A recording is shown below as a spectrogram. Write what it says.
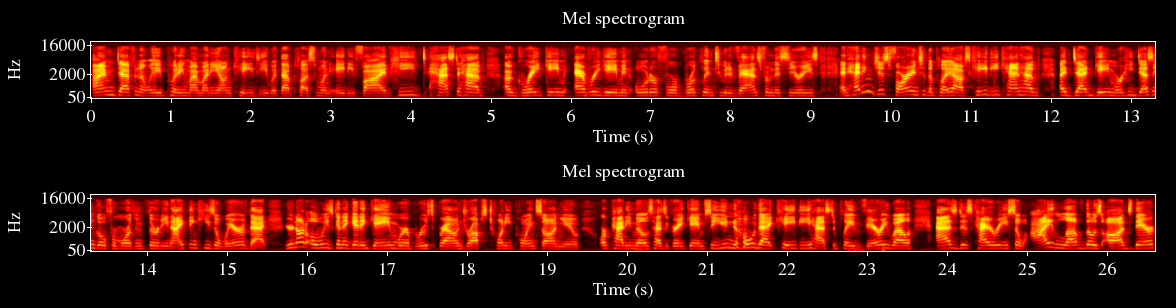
I'm definitely putting my money on KD with that plus 185. He has to have a great game every game in order for Brooklyn to advance from this series. And heading just far into the playoffs, KD can't have a dead game where he doesn't go for more than 30. And I think he's aware of that. You're not always going to get a game where Bruce Brown drops 20 points on you or Patty mm-hmm. Mills has a great game. So you know that KD has to play very well, as does Kyrie. So I love those odds there.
